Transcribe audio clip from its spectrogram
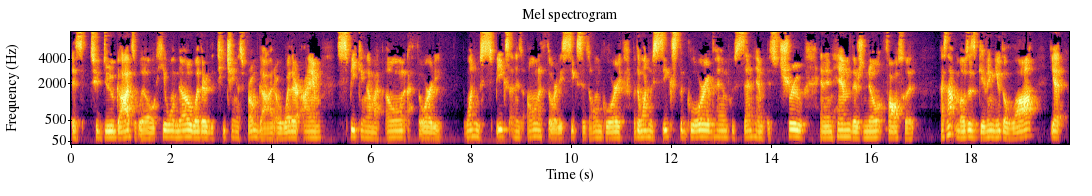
is to do God's will, he will know whether the teaching is from God or whether I am speaking on my own authority. The one who speaks on his own authority seeks his own glory, but the one who seeks the glory of him who sent him is true, and in him there's no falsehood. Has not Moses given you the law? Yet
